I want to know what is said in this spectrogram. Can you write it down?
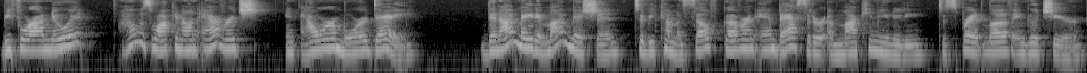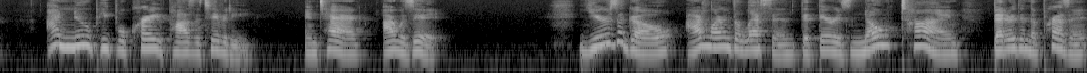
Before I knew it, I was walking on average an hour or more a day. Then I made it my mission to become a self governed ambassador of my community to spread love and good cheer. I knew people crave positivity, and tag, I was it. Years ago, I learned the lesson that there is no time better than the present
